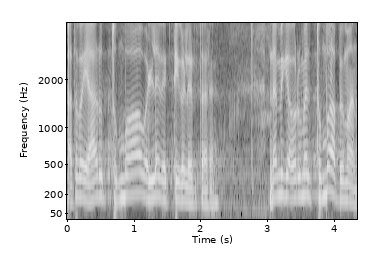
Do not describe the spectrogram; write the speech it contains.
ಅಥವಾ ಯಾರು ತುಂಬ ಒಳ್ಳೆಯ ವ್ಯಕ್ತಿಗಳಿರ್ತಾರೆ. ನಮಗೆ ಅವ್ರ ಮೇಲೆ ತುಂಬ ಅಭಿಮಾನ.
